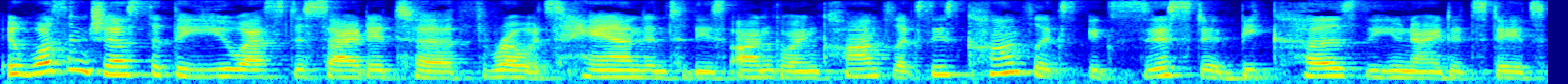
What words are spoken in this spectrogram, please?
it wasn't just that the US decided to throw its hand into these ongoing conflicts. These conflicts existed because the United States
